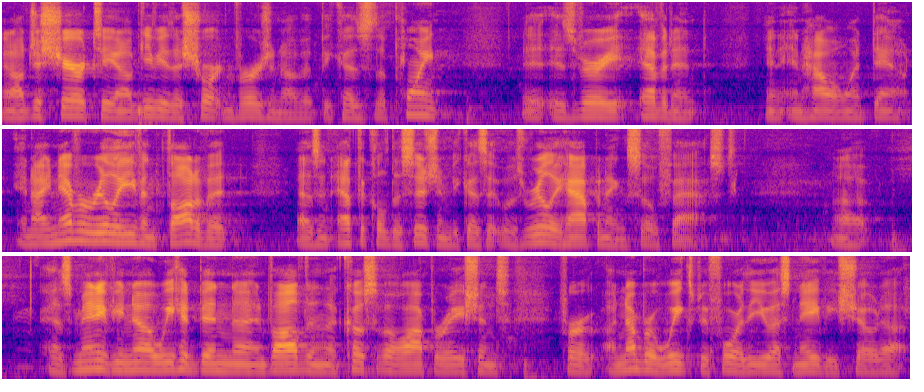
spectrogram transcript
And I'll just share it to you, and I'll give you the shortened version of it because the point is very evident in, in how it went down. And I never really even thought of it as an ethical decision because it was really happening so fast. Uh, as many of you know, we had been uh, involved in the Kosovo operations for a number of weeks before the U.S. Navy showed up.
